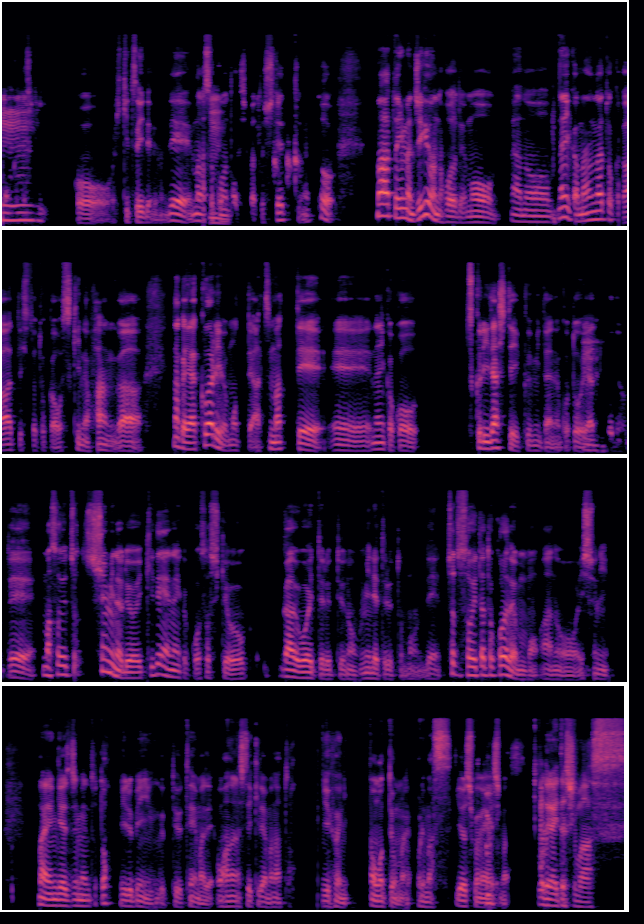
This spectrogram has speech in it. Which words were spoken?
こう、引き継いでるので、まあ、そこの立場としてっていうのと、まあ、あと今、授業の方でも、あの、何か漫画とかアーティストとかを好きなファンが、なんか役割を持って集まって、えー、何かこう、作り出していくみたいなことをやってるので、うん、まあそういうちょっと趣味の領域で何かこう組織をが動いてるっていうのを見れてると思うんで、ちょっとそういったところでもあの一緒に、まあ、エンゲージメントとウィルビーイングっていうテーマでお話できればなというふうに思っております。よろしくお願いします。お願いいたします。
